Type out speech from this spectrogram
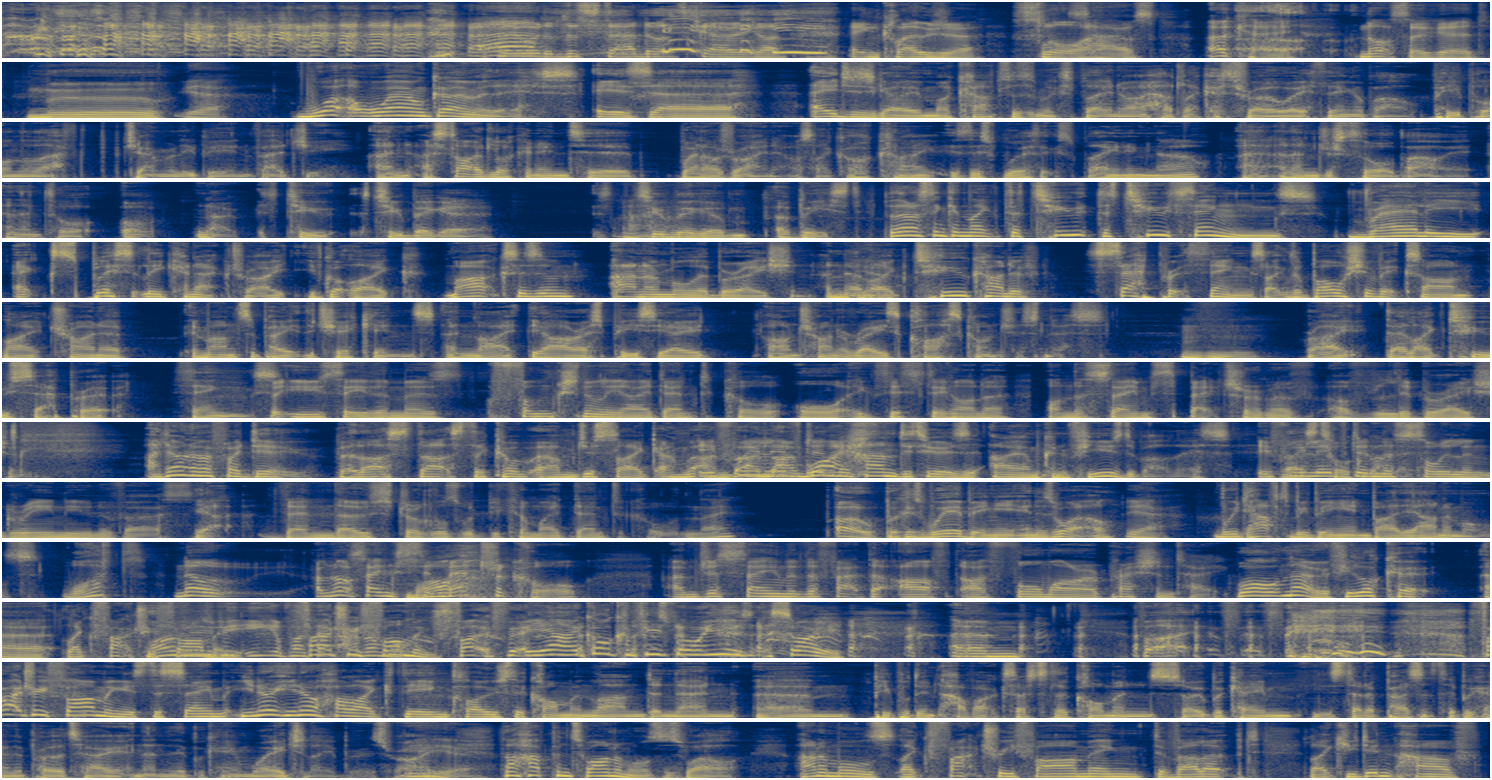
they would understand what's going on. Enclosure, slaughterhouse. Okay, not so good. Moo. Yeah. What, where I'm going with this is uh, ages ago in my capitalism explainer, I had like a throwaway thing about people on the left generally being veggie. And I started looking into when I was writing it, I was like, oh, can I, is this worth explaining now? Uh, and then just thought about it and then thought, oh, no, it's too, it's too big a, it's too uh-huh. big a, a beast. But then I was thinking like the two, the two things rarely explicitly connect, right? You've got like Marxism, animal liberation, and they're Yeah. like two kind of separate things. Like the Bolsheviks aren't like trying to emancipate the chickens, and like the RSPCA aren't trying to raise class consciousness, mm-hmm. right? They're like two separate things. But you see them as functionally identical or existing on a on the same spectrum of of liberation. I don't know if I do, but that's that's the. com- I'm just like I'm. I'm, If I'm, in what I hand it to is I am confused about this. If Let's we lived in the it. Soylent Green universe, Yeah. then those struggles would become identical, wouldn't they? oh, because we're being eaten as well. Yeah. We'd have to be being eaten by the animals. What? No, I'm not saying symmetrical. I'm just saying that the fact that our, our form our oppression take. Well, no. If you look at uh, like factory Why farming. eating like factory farming. Fa- yeah, I got confused by what you were. Sorry, um, but factory farming is the same. You know, you know how like they enclosed the common land, and then um, people didn't have access to the commons, so became instead of peasants, they became the proletariat, and then they became wage laborers. Right? Yeah, yeah. That happened to animals as well. Animals like factory farming developed. Like you didn't have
